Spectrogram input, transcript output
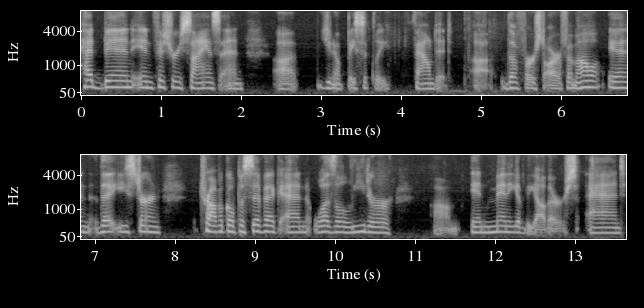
had been in fishery science and, uh, you know, basically founded uh, the first RFMO in the Eastern Tropical Pacific and was a leader um, in many of the others. And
